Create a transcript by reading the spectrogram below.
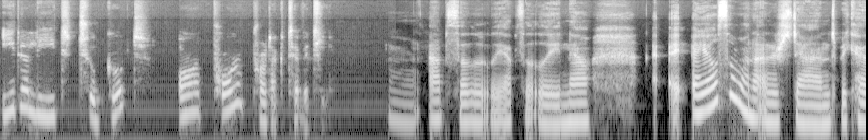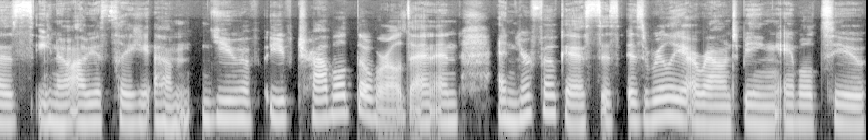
either lead to good or poor productivity. Mm, absolutely, absolutely. Now, I, I also want to understand because you know, obviously, um, you have you've traveled the world, and and and your focus is is really around being able to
